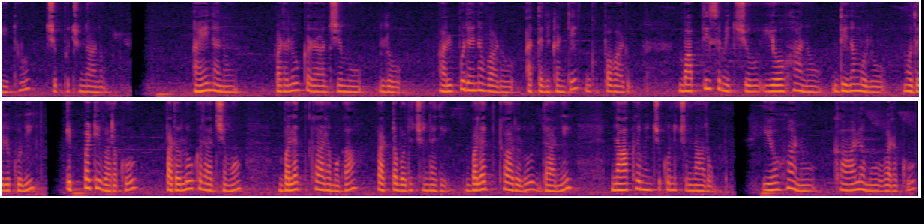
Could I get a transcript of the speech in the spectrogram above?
మీతో చెప్పుచున్నాను. అయినను పరలోక రాజ్యములో అల్పుడైన వాడు అతని కంటే గొప్పవాడు. బాప్తీసమిచ్చు యోహాను దినములు మొదలుకొని ఇప్పటి వరకు పరలోక రాజ్యము బలత్కారముగా పట్టబడుచున్నది. బలత్కారులు దాన్ని నాక్రమించుకొనుచున్నారు. యోహాను కాలము వరకు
